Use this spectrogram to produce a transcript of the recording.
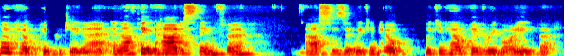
I help people do that. And I think the hardest thing for us is that we can help we can help everybody, but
